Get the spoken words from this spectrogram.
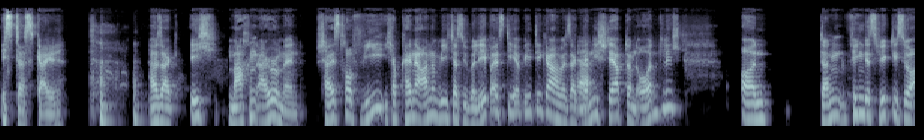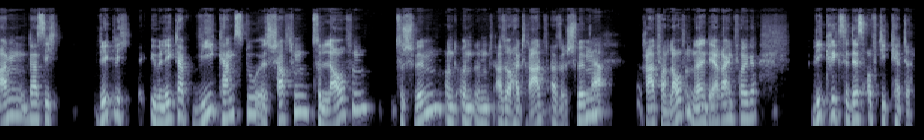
ist das geil? er sagt, ich mache einen Ironman. Scheiß drauf wie, ich habe keine Ahnung, wie ich das überlebe als Diabetiker, aber er sagt, ja. wenn ich sterbe, dann ordentlich. Und dann fing das wirklich so an, dass ich wirklich überlegt habe, wie kannst du es schaffen, zu laufen, zu schwimmen und, und, und also halt Rad, also schwimmen, ja. Radfahren, laufen, ne, in der Reihenfolge. Wie kriegst du das auf die Kette?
